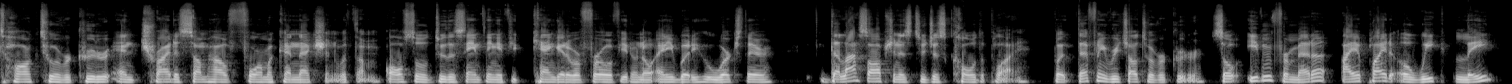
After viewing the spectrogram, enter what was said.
talk to a recruiter and try to somehow form a connection with them. Also do the same thing if you can't get a referral if you don't know anybody who works there the last option is to just cold apply, but definitely reach out to a recruiter. So even for Meta, I applied a week late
